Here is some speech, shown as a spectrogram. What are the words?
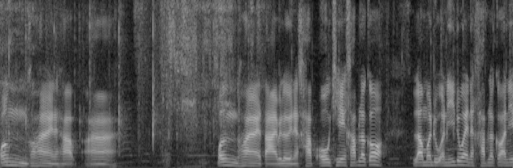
ปึ้งเขาให้นะครับ อ่าปึ้งเขาให้ตายไปเลยนะครับ โอเคครับ แล้วก็เรามาดูอันนี้ด้วยนะครับ แล้วก็อันนี้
